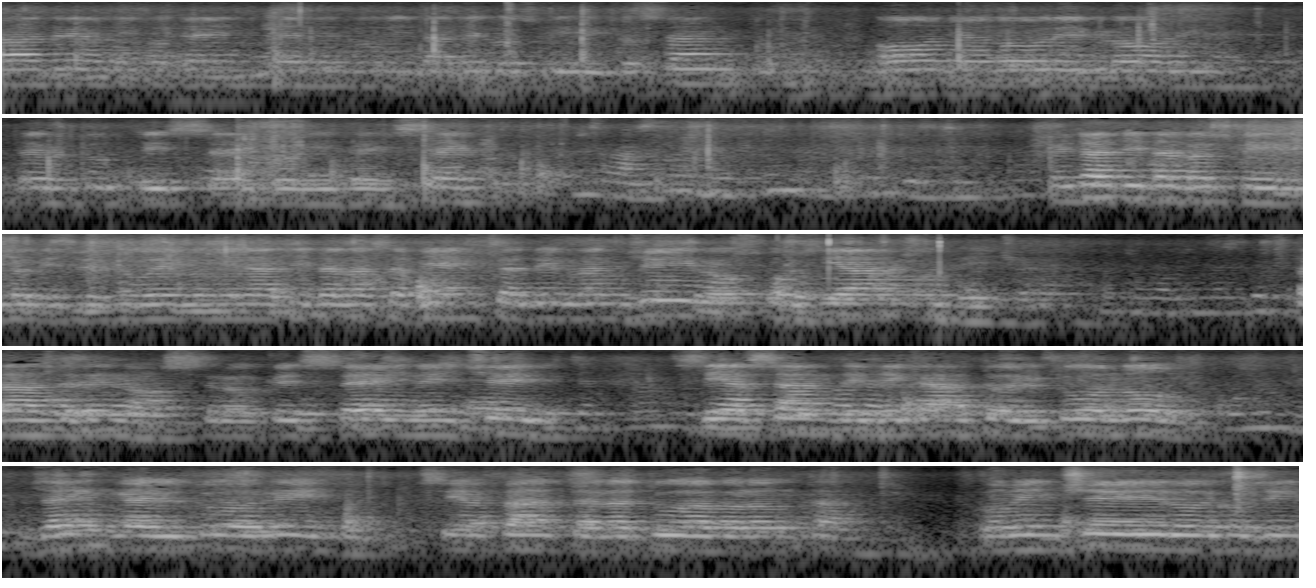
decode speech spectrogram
Padre Onnipotente, nell'unità dello Spirito Santo, ogni onore e gloria per tutti i secoli dei secoli. Guidati dallo Spirito di Gesù e illuminati dalla sapienza del Vangelo, osiamo dire. Padre nostro che sei nei cieli, sia santificato il tuo nome, venga il tuo regno, sia fatta la tua volontà, cielo e così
